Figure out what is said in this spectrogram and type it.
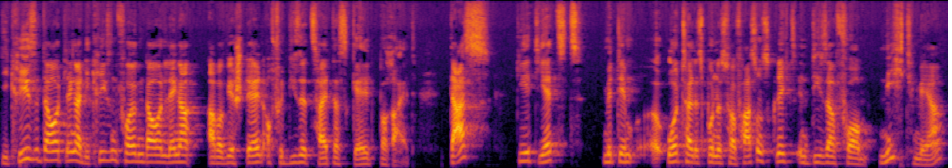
die Krise dauert länger, die Krisenfolgen dauern länger, aber wir stellen auch für diese Zeit das Geld bereit. Das geht jetzt mit dem äh, Urteil des Bundesverfassungsgerichts in dieser Form nicht mehr.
